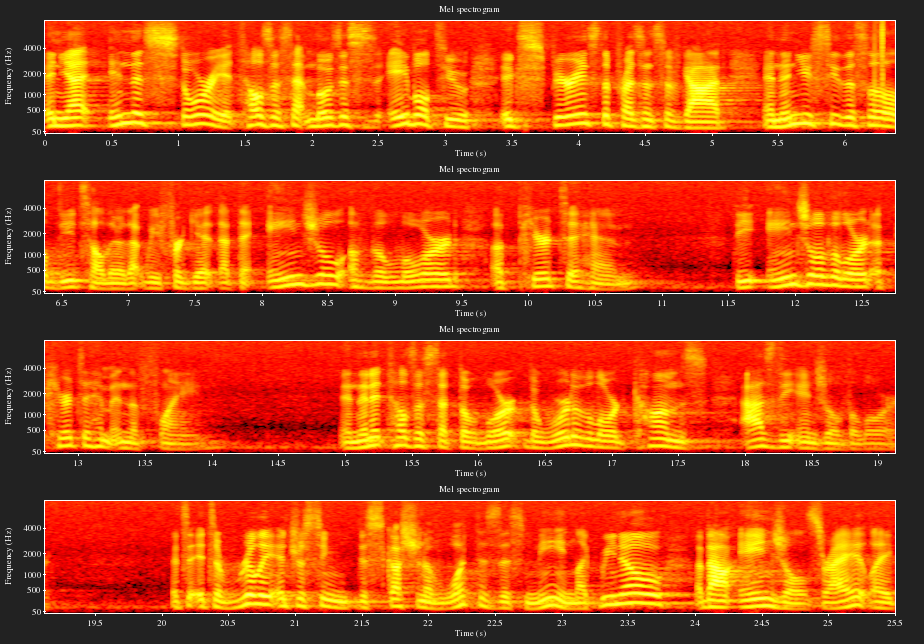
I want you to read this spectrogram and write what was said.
And yet in this story, it tells us that Moses is able to experience the presence of God. And then you see this little detail there that we forget that the angel of the Lord appeared to him the angel of the Lord appeared to him in the flame. And then it tells us that the, Lord, the word of the Lord comes as the angel of the Lord. It's, it's a really interesting discussion of what does this mean? Like, we know about angels, right? Like,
